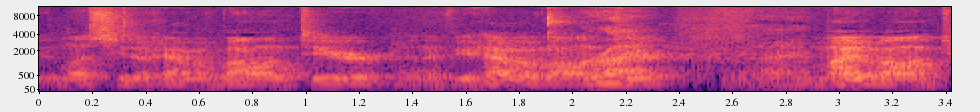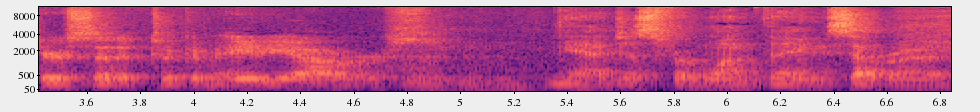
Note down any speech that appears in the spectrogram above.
unless you have a volunteer, and if you have a volunteer, Right, right. my volunteer said it took him 80 hours. Yeah, just for one thing. So Right.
